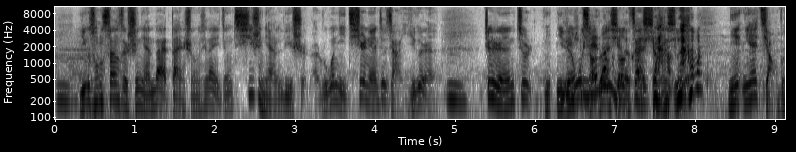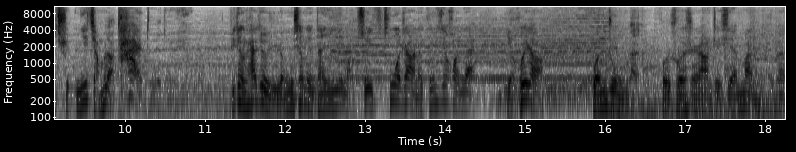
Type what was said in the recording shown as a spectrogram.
嗯一个从三四十年代诞生，现在已经七十年历史了。如果你七十年就讲一个人，嗯，这个人就是你，你人物小传写的再详细，你你也讲不去，你也讲不了太多东西。毕竟他就是人物相对单一嘛，所以通过这样的更新换代，也会让观众们或者说是让这些漫迷们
